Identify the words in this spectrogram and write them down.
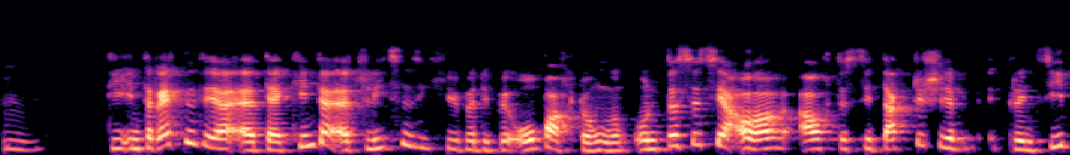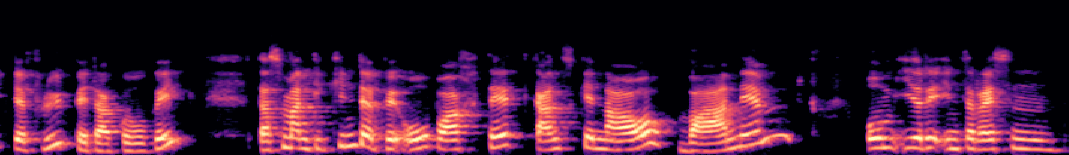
Mhm die Interessen der, äh, der, Kinder erschließen sich über die Beobachtung. Und das ist ja auch, auch, das didaktische Prinzip der Frühpädagogik, dass man die Kinder beobachtet, ganz genau wahrnimmt, um ihre Interessen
